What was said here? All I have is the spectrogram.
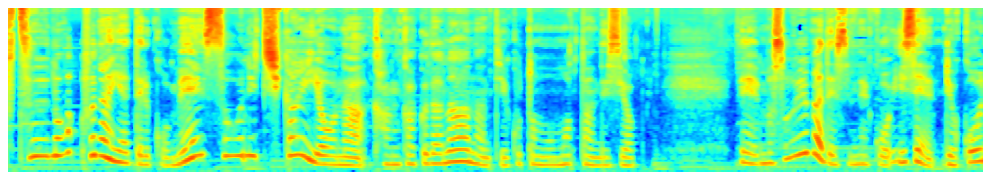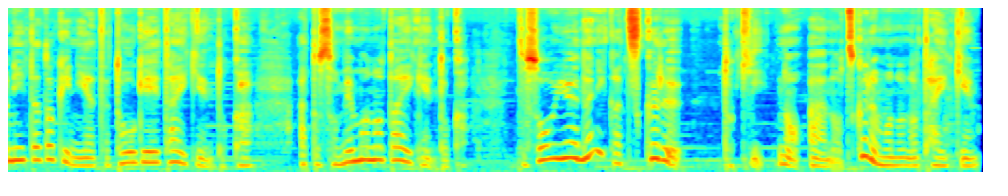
う普通の普段やってるこう瞑想に近いような感覚だななんていうことも思ったんですよ。で、まあ、そういえばですねこう以前旅行に行った時にやった陶芸体験とかあと染め物体験とかそういう何か作る時のあの作るものの体験。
